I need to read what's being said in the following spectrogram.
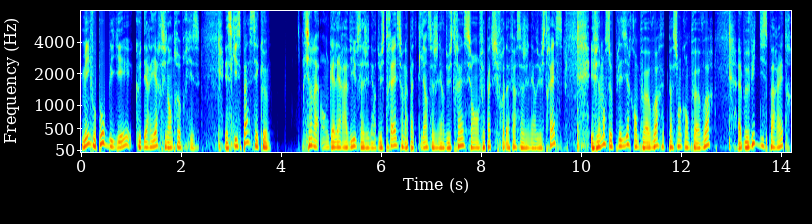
Mais il faut pas oublier que derrière, c'est une entreprise. Et ce qui se passe, c'est que si on, a, on galère à vivre, ça génère du stress. Si on n'a pas de clients, ça génère du stress. Si on fait pas de chiffre d'affaires, ça génère du stress. Et finalement, ce plaisir qu'on peut avoir, cette passion qu'on peut avoir, elle peut vite disparaître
